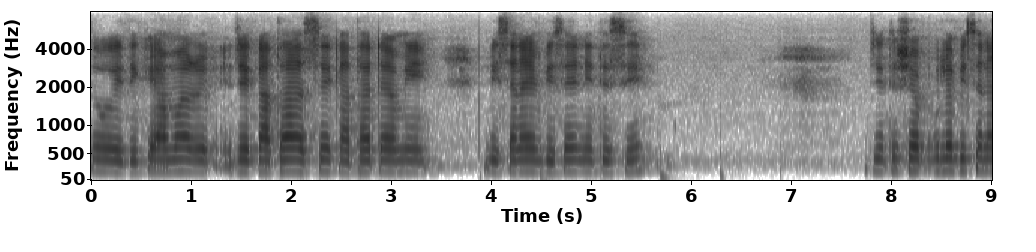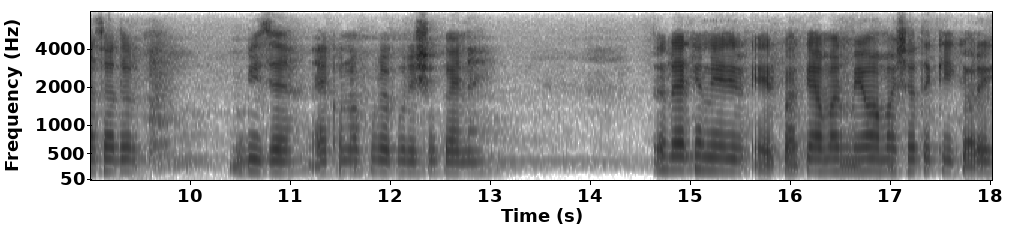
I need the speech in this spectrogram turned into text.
তো এদিকে আমার যে কাঁথা আছে, কাঁথাটা আমি বিছানায় বিছাই নিতেছি। যেহেতু সবগুলো বিছানা চাদর ভিজে, এখনও পুরোপুরি শুকায় নাই। তো দেখেন এর এর পাকে আমার মেয়েও আমার সাথে কি করে,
